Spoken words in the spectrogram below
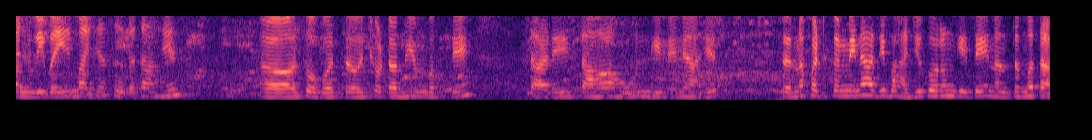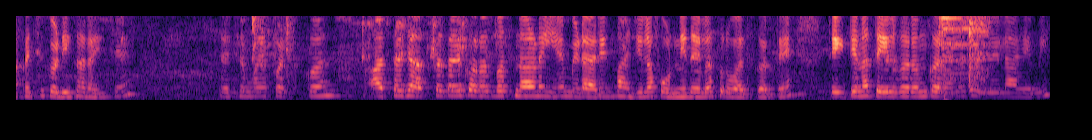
अन्वीबाई माझ्या सोलत आहेत. सोबत छोटा भीम बघते. साडेसहा होऊन गेलेले आहेत. तर ना पटकन मी ना आधी भाजी करून घेते. नंतर मग ताकाची कढी करायची. आहे त्याच्यामुळे पटकन आता जास्त काही करत बसणार नाही आहे मी डायरेक्ट भाजीला फोडणी द्यायला सुरुवात करते. ते इथे ना तेल गरम करायला ठेवलेलं आहे मी.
